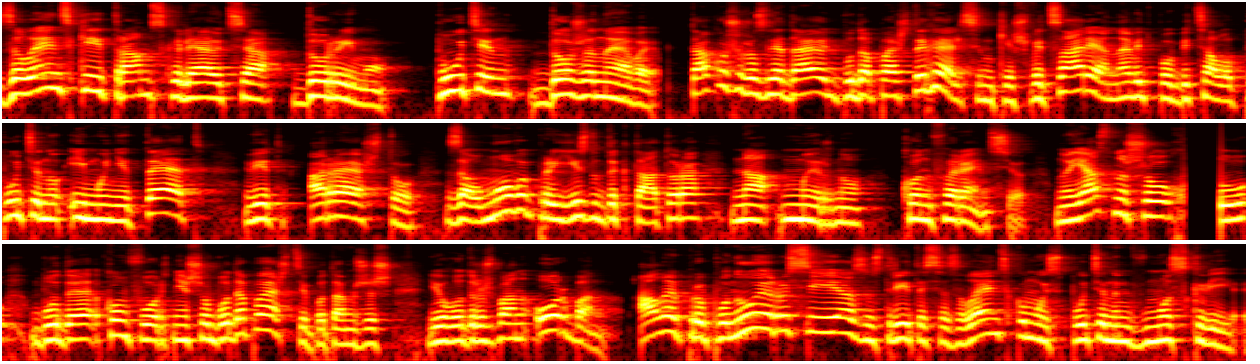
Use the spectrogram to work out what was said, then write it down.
Зеленський і Трамп схиляються до Риму. Путін до Женеви. Також розглядають Будапешт і Гельсінкі. Швейцарія навіть пообіцяла Путіну імунітет від арешту за умови приїзду диктатора на мирну конференцію. Ну ясно, що хулу буде комфортніше в Будапешті, бо там же ж його дружбан Орбан. Але пропонує Росія зустрітися Зеленському із Путіним в Москві.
